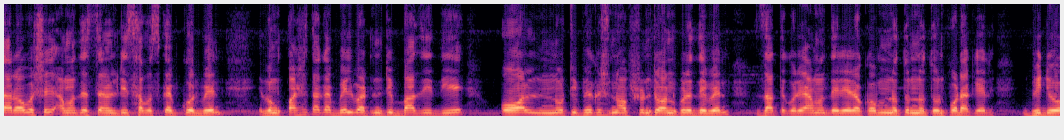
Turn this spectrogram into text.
তারা অবশ্যই আমাদের চ্যানেলটি সাবস্ক্রাইব করবেন এবং পাশে থাকা বেল বাটনটি বাজিয়ে দিয়ে অল নোটিফিকেশন অপশনটা অন করে দেবেন, যাতে করে আমাদের এরকম নতুন নতুন প্রোডাক্টের ভিডিও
